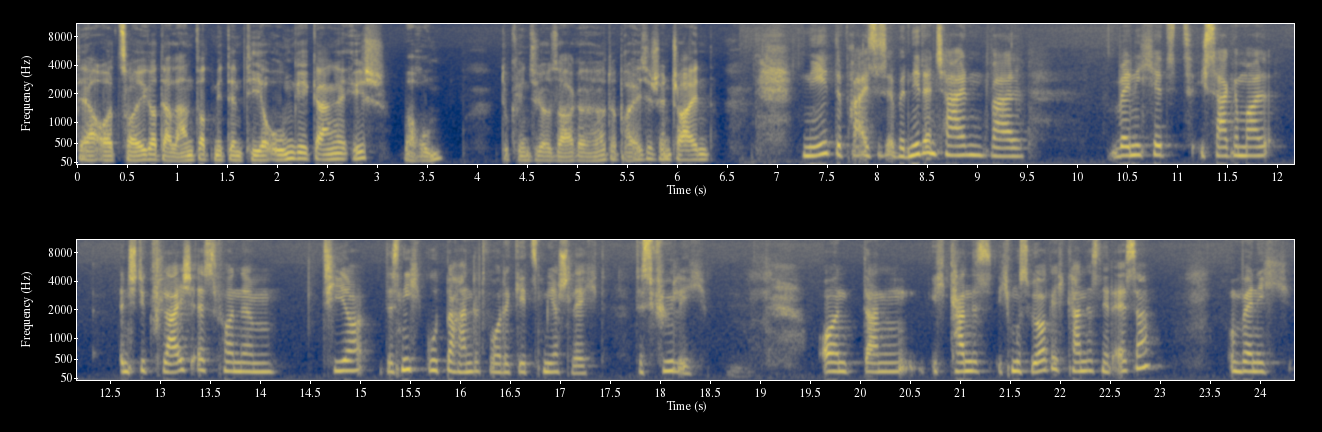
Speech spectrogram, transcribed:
der Erzeuger, der Landwirt mit dem Tier umgegangen ist. Warum? Du könntest ja sagen, ja, der Preis ist entscheidend. Nee, der Preis ist aber nicht entscheidend, weil wenn ich jetzt, ich sage mal, ein Stück Fleisch esse von einem Tier, das nicht gut behandelt wurde, geht es mir schlecht. Das fühle ich. Und dann, ich kann das, ich muss wirklich, ich kann das nicht essen. Und wenn ich,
